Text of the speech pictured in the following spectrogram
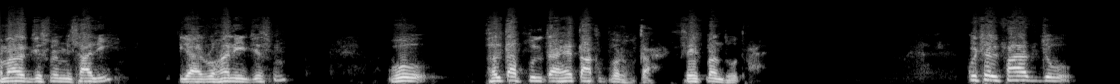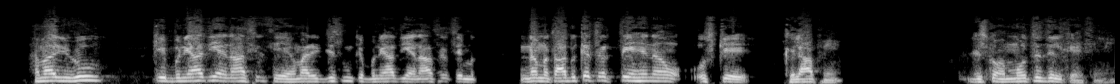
ہمارا جسم مثالی یا روحانی جسم، وہ پھلتا پھولتا ہے، طاقتور ہوتا ہے صحت مند ہوتا ہے۔ کچھ الفاظ جو ہماری روح کے بنیادی عناصر سے، ہمارے جسم کے بنیادی عناصر سے نہ مطابقت رکھتے ہیں، نہ اس کے خلاف ہیں، جس کو ہم معتدل کہتے ہیں۔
